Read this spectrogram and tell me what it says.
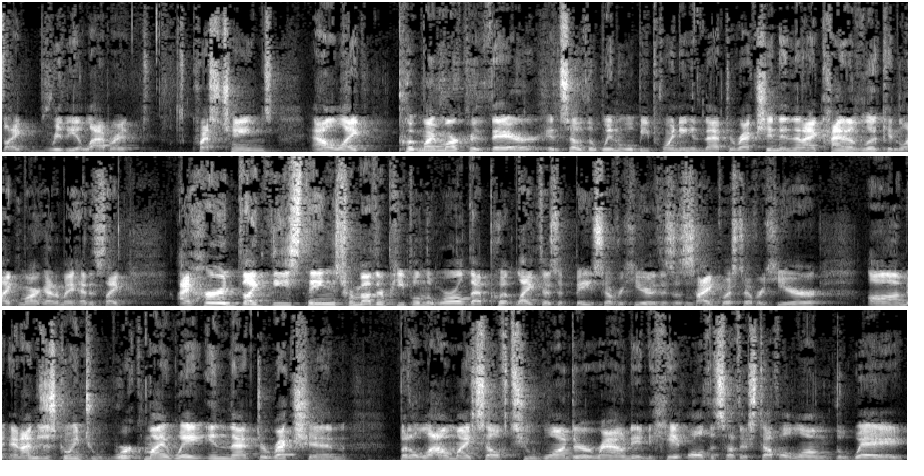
like really elaborate quest chains. And I'll like put my marker there, and so the wind will be pointing in that direction. And then I kind of look and like mark out of my head. It's like I heard like these things from other people in the world that put like there's a base over here, there's a side Mm-hmm. quest over here, um, and I'm just going to work my way in that direction, but allow myself to wander around and hit all this other stuff along the way.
